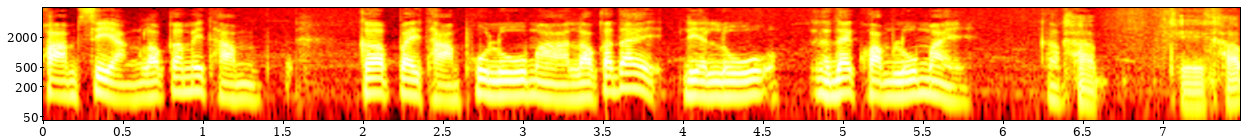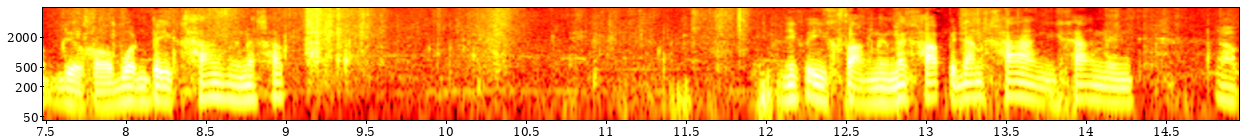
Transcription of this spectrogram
ความเสี่ยงเราก็ไม่ทำก็ไปถามผู้รู้มา เราก็ได้เรียนรู้ได้ความรู้ใหม่ครับ ครับโอเคครับ เดี๋ยวขอวนไปอีกข้างหนึ่งนะครับอันนี้ก็อีกฝั่งหนึ่งนะครับ เป็นด้านข้างอีกข้างหนึ่งครับ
